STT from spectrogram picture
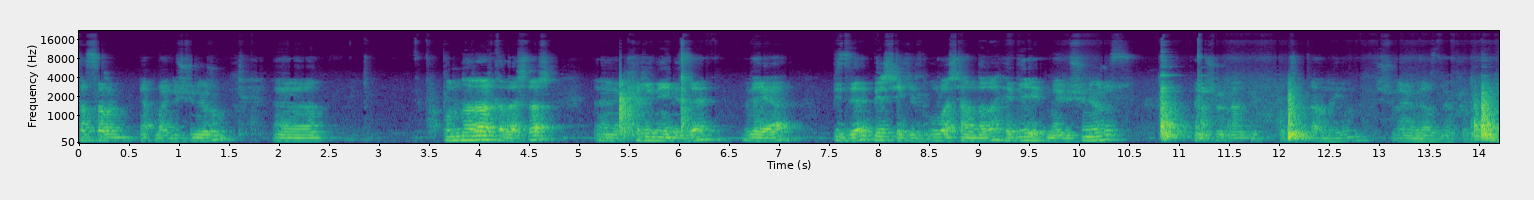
tasarım yapmayı düşünüyorum. Ee, Bunları arkadaşlar e, kliniğimize veya bize bir şekilde ulaşanlara hediye etmeyi düşünüyoruz. Ben şuradan bir alayım. Şuraya biraz döküyorum.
